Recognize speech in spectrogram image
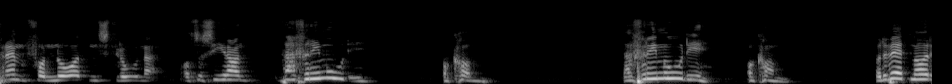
fremfor nådens trone. Og så sier han, 'Vær frimodig og kom'. Vær frimodig og kom. Og du vet når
